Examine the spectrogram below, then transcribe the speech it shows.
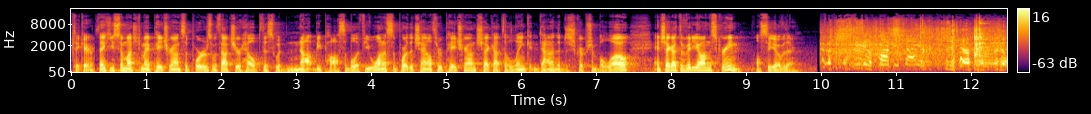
Take care. Thank you so much to my Patreon supporters. Without your help, this would not be possible. If you want to support the channel through Patreon, check out the link down in the description below and check out the video on the screen. I'll see you over there. You're gonna pop your tire. Yeah, for real.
